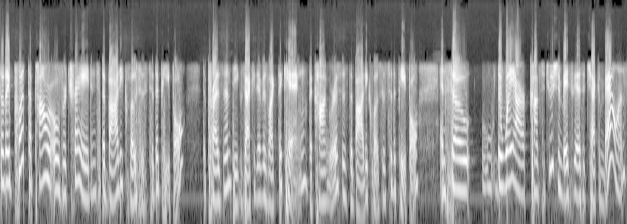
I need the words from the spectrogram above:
So they put the power over trade into the body closest to the people. The president, the executive is like the king. The Congress is the body closest to the people. And so the way our Constitution basically has a check and balance,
